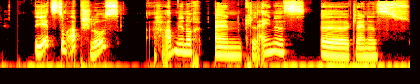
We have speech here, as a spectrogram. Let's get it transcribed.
Jetzt zum Abschluss haben wir noch ein kleines, äh, kleines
